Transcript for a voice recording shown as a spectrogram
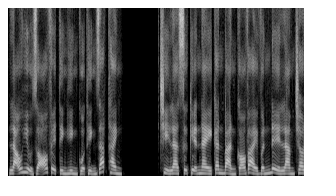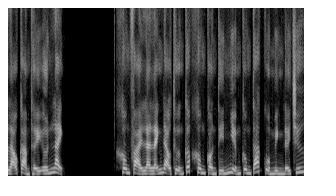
lão hiểu rõ về tình hình của thịnh giáp thành. Chỉ là sự kiện này căn bản có vài vấn đề làm cho lão cảm thấy ớn lạnh. Không phải là lãnh đạo thượng cấp không còn tín nhiệm công tác của mình đấy chứ.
